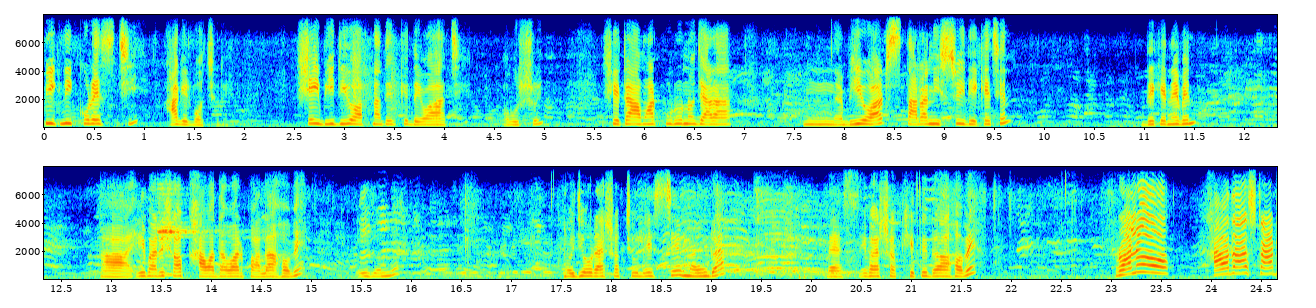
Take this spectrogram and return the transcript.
পিকনিক করে এসেছি আগের বছরে। সেই ভিডিও আপনাদেরকে দেওয়া আছে, অবশ্যই। সেটা আমার পুরনো যারা ভিউয়ার্স তারা নিশ্চয়ই দেখেছেন। দেখে নেবেন। তা এবারে সব খাওয়া দাওয়ার পালা হবে। এই জন্য ওই যে ওরা সব চলে এসছে মৌরা ব্যাস, এবার সব খেতে দেওয়া হবে। রলো খাওয়া দাওয়া স্টার্ট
